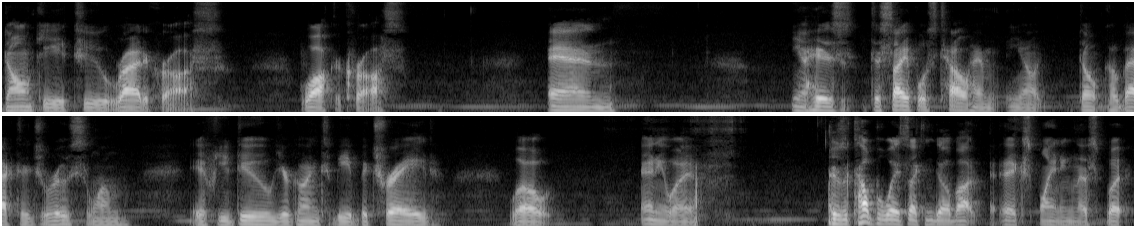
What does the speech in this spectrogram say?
donkey to ride across, walk across. And, you know, his disciples tell him, you know, don't go back to Jerusalem. If you do, you're going to be betrayed. Well, anyway there's a couple ways I can go about explaining this, but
